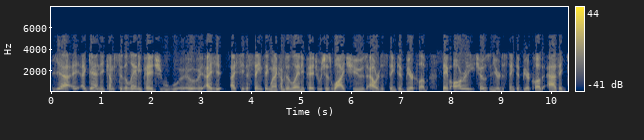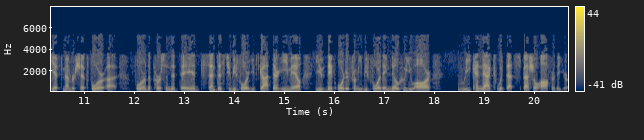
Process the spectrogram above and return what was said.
Yeah, again, it comes to the landing page. I, I see the same thing when I come to the landing page, which is why choose our distinctive beer club. They've already chosen your distinctive beer club as a gift membership for uh, for the person that they had sent this to before. You've got their email. You, they've ordered from you before. They know who you are. Reconnect with that special offer that you're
